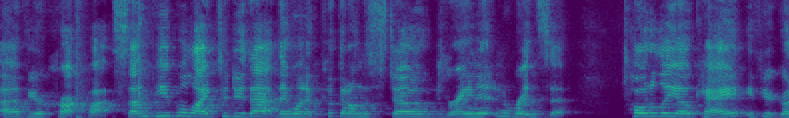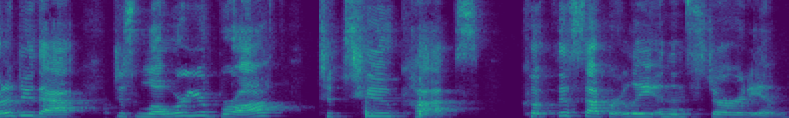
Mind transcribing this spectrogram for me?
of your crock pot, some people like to do that. They want to cook it on the stove, drain it, and rinse it. Totally okay. If you're going to do that, just lower your broth to two cups cook this separately, and then stir it in.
